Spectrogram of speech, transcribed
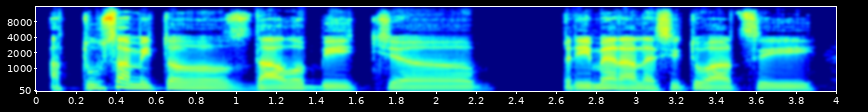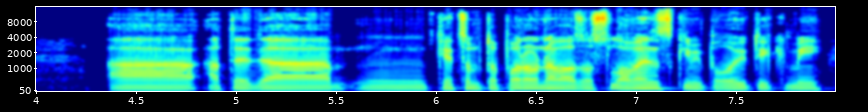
A tu sa mi to zdalo byť e, primerané situácii a, a teda, mm, keď som to porovnával so slovenskými politikmi,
